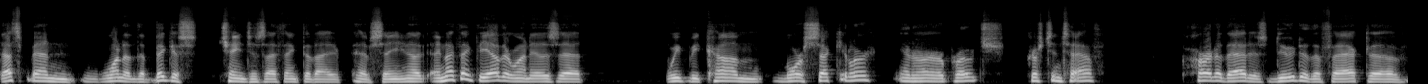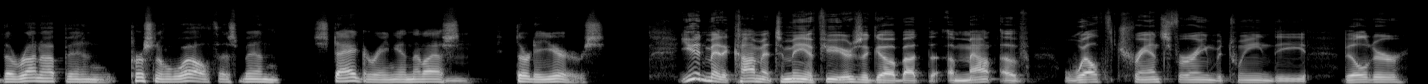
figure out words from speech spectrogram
That's been one of the biggest changes I think that I have seen. And I think the other one is that we've become more secular in our approach, Christians have. Part of that is due to the fact of the run up in personal wealth has been staggering in the last Mm. 30 years. You had made a comment to me a few years ago about the amount of wealth transferring between the builder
